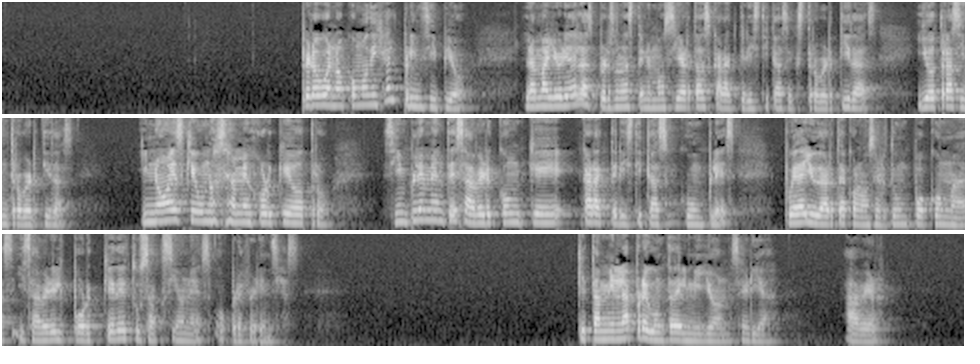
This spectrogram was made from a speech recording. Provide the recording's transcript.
Pero bueno, como dije al principio, la mayoría de las personas tenemos ciertas características extrovertidas y otras introvertidas. Y no es que uno sea mejor que otro, simplemente saber con qué características cumples puede ayudarte a conocerte un poco más y saber el porqué de tus acciones o preferencias. Que también la pregunta del millón sería, a ver,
